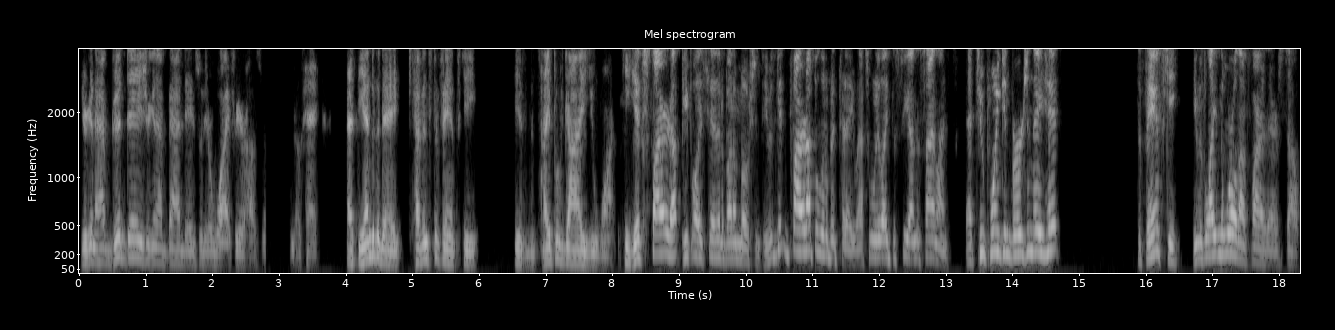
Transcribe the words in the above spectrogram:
You're going to have good days. You're going to have bad days with your wife or your husband. Okay. At the end of the day, Kevin Stefanski is the type of guy you want. He gets fired up. People always say that about emotions. He was getting fired up a little bit today. That's what we like to see on the sidelines. That two point conversion they hit, Stefanski, he was lighting the world on fire there. So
